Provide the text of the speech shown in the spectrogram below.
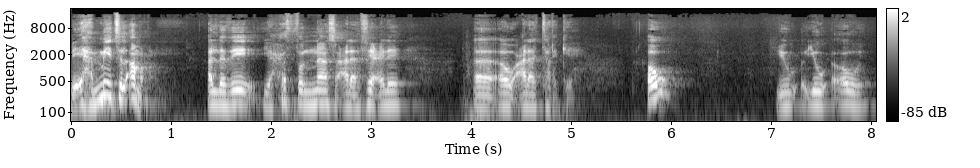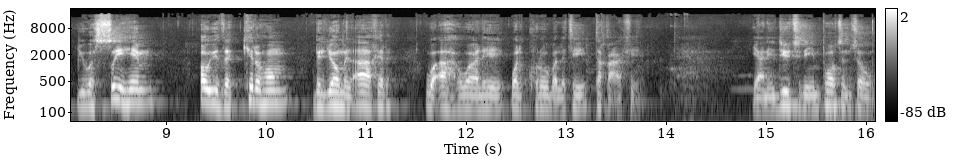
لأهمية الأمر الذي يحث الناس على فعله أو على تركه أو أو يوصيهم أو يذكرهم باليوم الآخر وأهواله والكروب التي تقع فيه يعني due to the importance of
